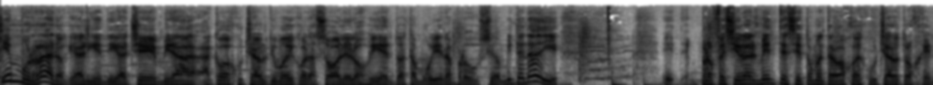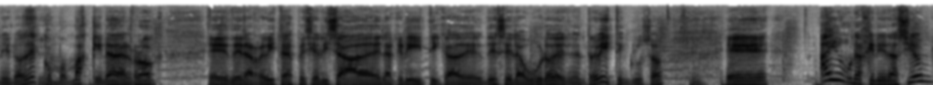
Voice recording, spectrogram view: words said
Y es muy raro que alguien diga, che, mirá, acabo de escuchar el último disco de la Sole, los vientos, está muy bien la producción. ¿Viste? Nadie eh, profesionalmente se toma el trabajo de escuchar otro género. Es como más que nada el rock, eh, de la revista especializada, de la crítica, de, de ese laburo, de la entrevista incluso. Eh, hay una generación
